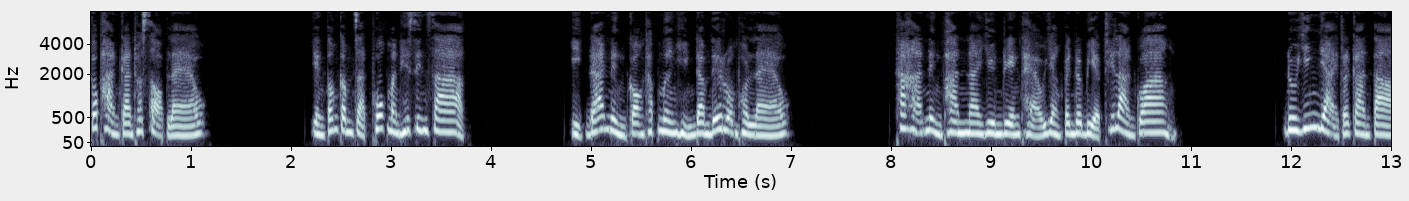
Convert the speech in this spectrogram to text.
ก็ผ่านการทดสอบแล้ว ยังต้องกำจัดพวกมันให้สิ้นซาก อีกด้านหนึ่งกองทัพเมืองหินดำได้รวมพลแล้ว ทหารหนึ่งพันนายยืนเรียงแถวอย่างเป็นระเบียบที่ลานกว้าง ดูยิ่งใหญ่ตระการตา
